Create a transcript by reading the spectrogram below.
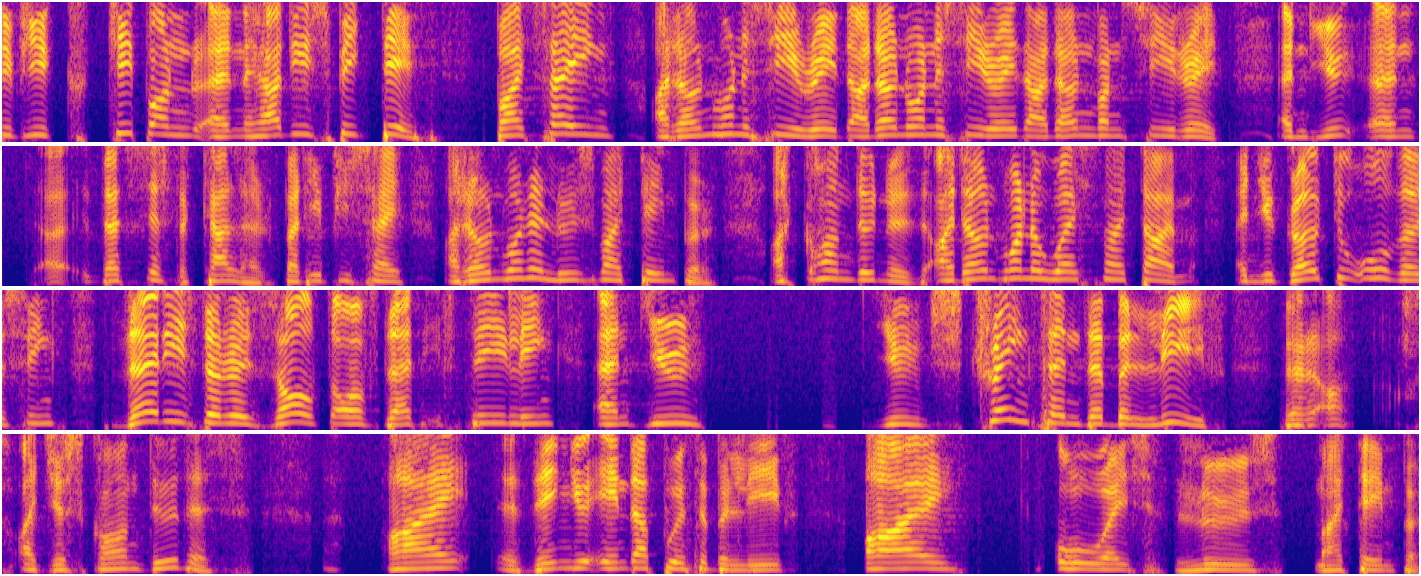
if you keep on, and how do you speak death? By saying, I don't want to see red, I don't want to see red, I don't want to see red. And you, and uh, that's just the color. But if you say, I don't want to lose my temper, I can't do it, I don't want to waste my time, and you go to all those things, that is the result of that feeling, and you you strengthen the belief that oh, I just can't do this. I then you end up with the belief I always lose my temper.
